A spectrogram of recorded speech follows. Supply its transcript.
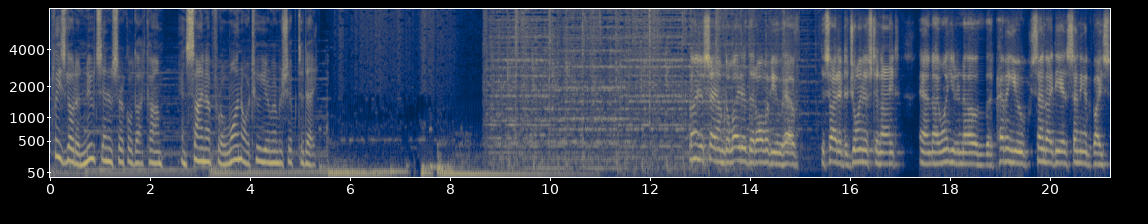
please go to newtsinnercircle.com and sign up for a one or two year membership today. Let me just say I'm delighted that all of you have decided to join us tonight. And I want you to know that having you send ideas, sending advice,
